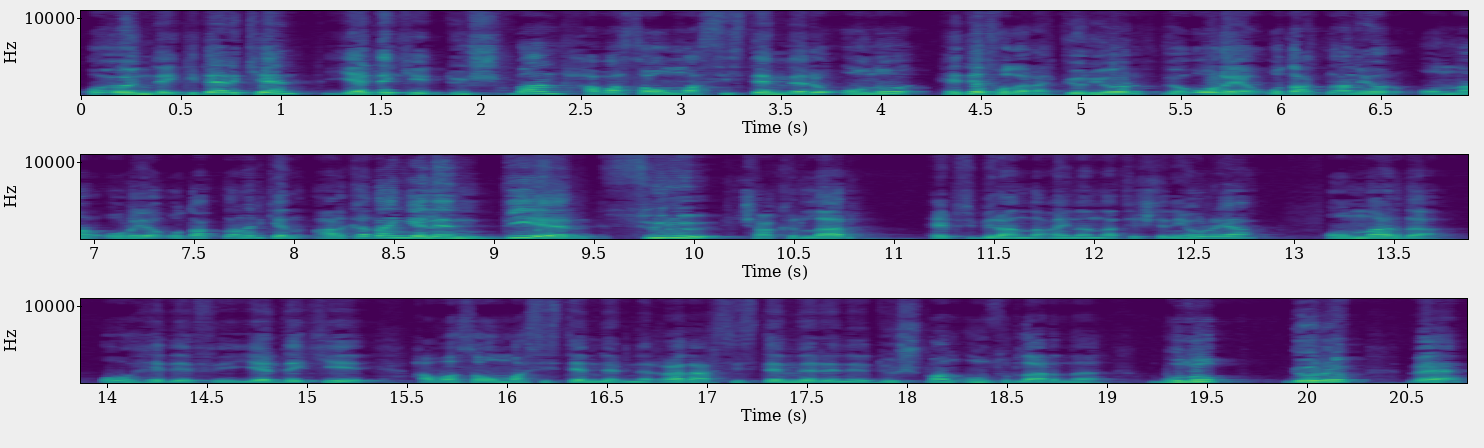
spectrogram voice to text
O önde giderken yerdeki düşman hava savunma sistemleri onu hedef olarak görüyor ve oraya odaklanıyor. Onlar oraya odaklanırken arkadan gelen diğer sürü çakırlar hepsi bir anda aynı anda ateşleniyor oraya. Onlar da o hedefi yerdeki hava savunma sistemlerini, radar sistemlerini, düşman unsurlarını bulup görüp ve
